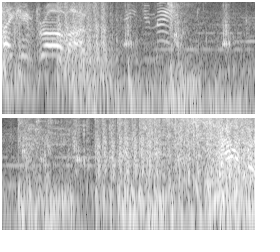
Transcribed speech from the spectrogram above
taking Bravo. Alpha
